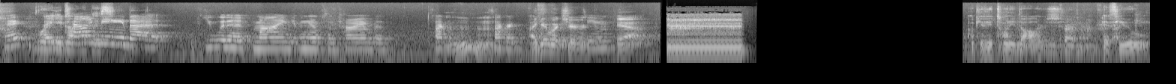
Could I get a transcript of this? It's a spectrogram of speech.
Okay? Where are you going telling this? me that you wouldn't mind giving up some time with soccer Mm. soccer I get what you're. team? Yeah. I'll give you twenty dollars if you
